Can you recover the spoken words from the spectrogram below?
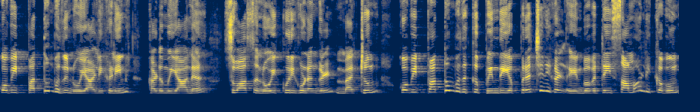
கோவிட் பத்தொன்பது நோயாளிகளின் கடுமையான சுவாச நோய் குறிகுணங்கள் மற்றும் கோவிட் பத்தொன்பதுக்கு பிந்தைய பிரச்சனைகள் என்பவற்றை சமாளிக்கவும்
